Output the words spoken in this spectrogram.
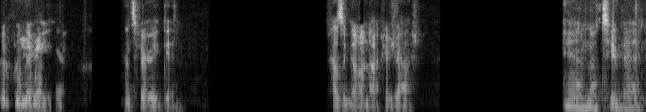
Good for Well, you. there man. you go. That's very good. How's it going, Dr. Josh? Yeah, not too bad.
